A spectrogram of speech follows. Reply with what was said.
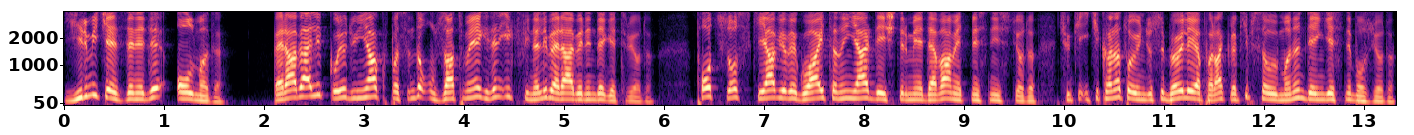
20 kez denedi olmadı. Beraberlik golü Dünya Kupası'nda uzatmaya giden ilk finali beraberinde getiriyordu. Pozzo, Schiavio ve Guaita'nın yer değiştirmeye devam etmesini istiyordu. Çünkü iki kanat oyuncusu böyle yaparak rakip savunmanın dengesini bozuyordu.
